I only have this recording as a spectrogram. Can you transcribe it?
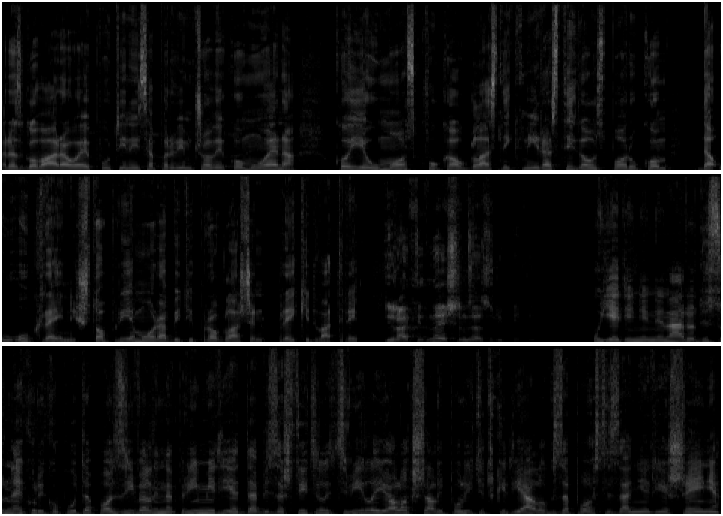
Razgovarao je Putin i sa prvim čovjekom UN-a, koji je u Moskvu kao glasnik mira stigao s porukom da u Ukrajini što prije mora biti proglašen prekid vatre. Ujedinjeni narodi su nekoliko puta pozivali na primirje da bi zaštitili civile i olakšali politički dijalog za postizanje rješenja.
